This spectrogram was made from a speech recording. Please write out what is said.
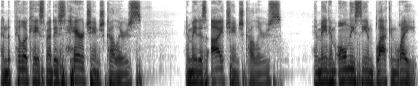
and the pillowcase made his hair change colors, and made his eye change colors, and made him only see in black and white,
